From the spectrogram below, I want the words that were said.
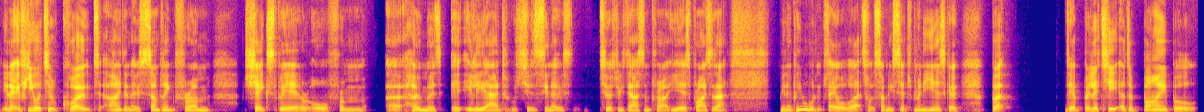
you know, if you were to quote, I don't know, something from Shakespeare or from uh, Homer's Iliad, which is you know two or three thousand years prior to that, you know, people wouldn't say, "Oh, well, that's what somebody said many years ago." But the ability of the Bible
